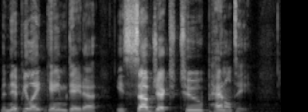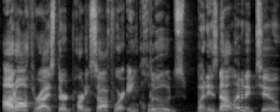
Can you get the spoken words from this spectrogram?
manipulate game data is subject to penalty. Unauthorized third-party software includes, but is not limited to,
